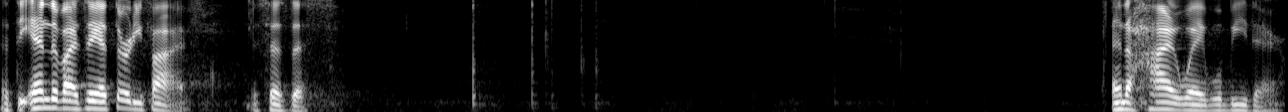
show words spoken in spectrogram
At the end of Isaiah 35, it says this And a highway will be there.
